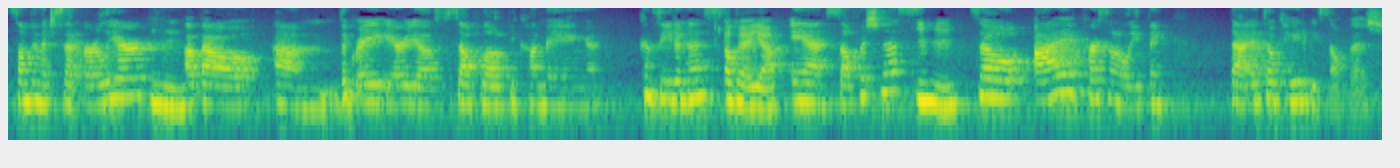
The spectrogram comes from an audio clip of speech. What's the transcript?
something that you said earlier Mhm. about um, the gray area of self love becoming conceitedness Okay, yeah. and selfishness. Mm-hmm. So I personally think that it's okay to be selfish,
